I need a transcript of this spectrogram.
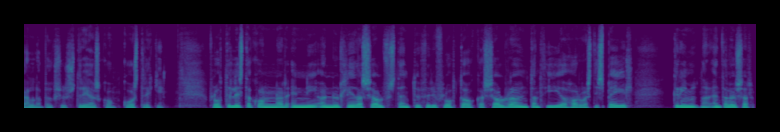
gallaböksur, stregaskó, góstrykki. Flóttir listakonnar inn í önnur hliðasjálf stendur fyrir flótta okkar sjálfra undan því að horfast í speil, grímurnar endalösar,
